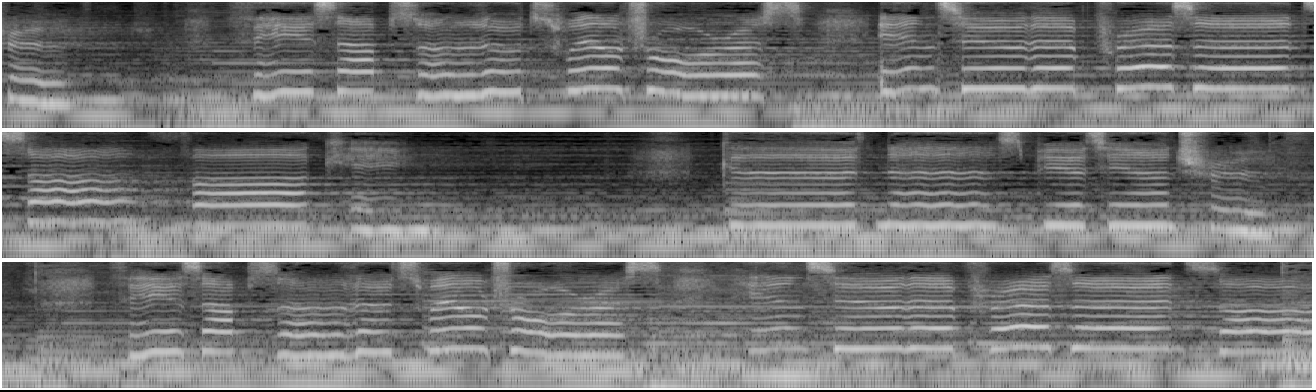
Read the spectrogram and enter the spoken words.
truth. These absolutes will draw us into the presence of our King. Goodness, beauty, and truth. These absolutes will draw us into the presence of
